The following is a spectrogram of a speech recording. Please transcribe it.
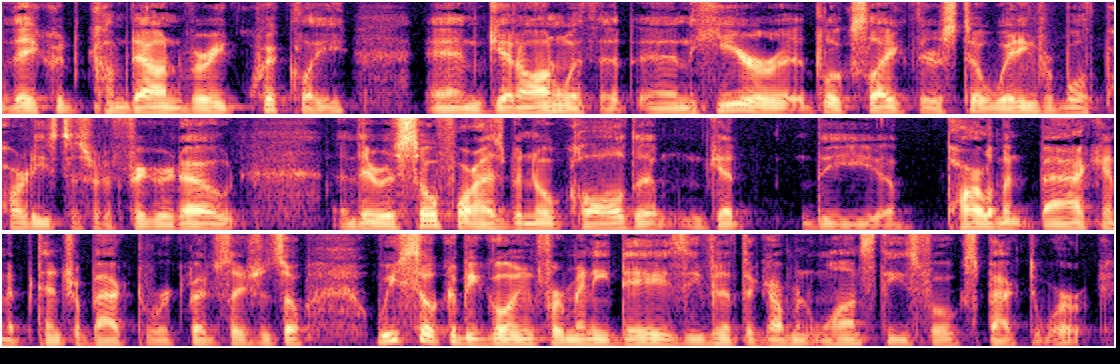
they could come down very quickly and get on with it. And here it looks like they're still waiting for both parties to sort of figure it out. And there is so far has been no call to get the uh, Parliament back and a potential back to work legislation. So we still could be going for many days, even if the government wants these folks back to work.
